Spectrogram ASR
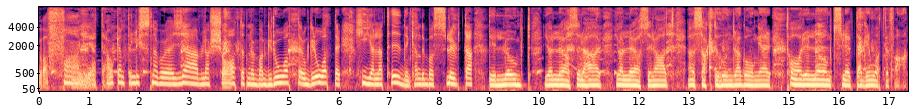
vad fan Greta, jag orkar inte lyssna på det här jävla tjatet när du bara gråter och gråter hela tiden. Kan du bara sluta? Det är lugnt, jag löser det här, jag löser allt. Jag har sagt det hundra gånger. Ta det lugnt, sluta gråt för fan.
